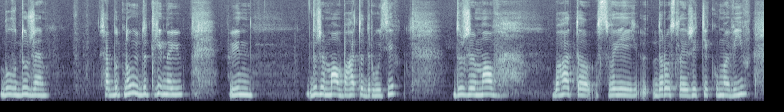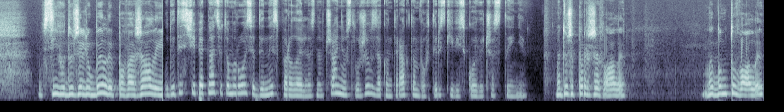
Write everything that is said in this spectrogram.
був дуже шабутною дитиною. Він дуже мав багато друзів, дуже мав багато в своїй дорослої житті кумовів. Всі його дуже любили, поважали. У 2015 році Денис паралельно з навчанням служив за контрактом в Охтирській військовій частині. Ми дуже переживали. Ми бунтували.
